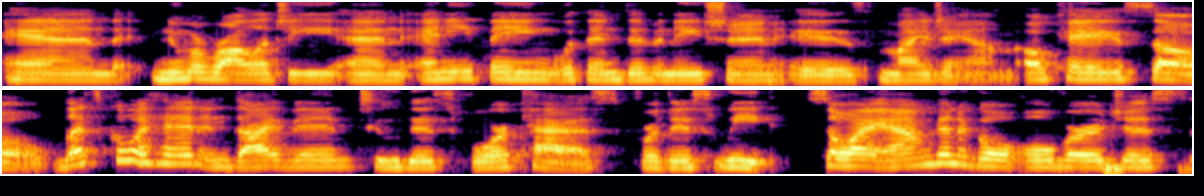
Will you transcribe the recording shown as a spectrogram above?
and numerology and anything within divination is my jam. Okay, so let's go ahead and dive into this forecast for this week. So I am going to go over just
